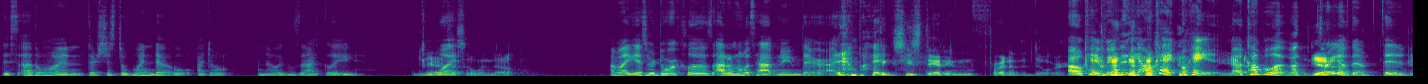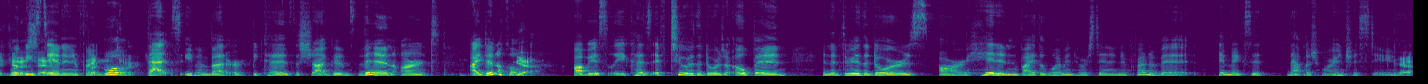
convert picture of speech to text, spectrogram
this other one there's just a window i don't know exactly Yeah, what just a window. I'm like is her door closed i don't know what's happening there I, I think she's standing in front of the door. Okay, maybe. Yeah, okay, okay. Yeah. A couple of, uh, Yeah. three of them then would be stand standing in front. front of the well, door. that's even better because the shotguns then aren't identical. Yeah. Obviously, because if two of the doors are open and then three of the doors are hidden by the women who are standing in front of it, it makes it that much more interesting. Yeah.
